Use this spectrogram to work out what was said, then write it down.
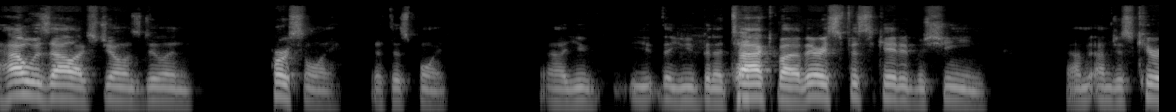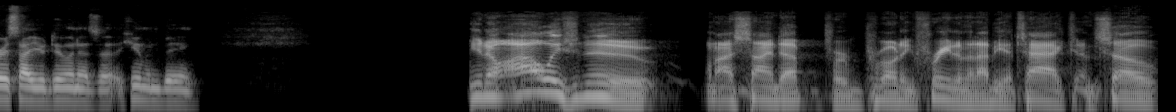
How is Alex Jones doing personally at this point? Uh, you, you, you've been attacked by a very sophisticated machine. I'm, I'm just curious how you're doing as a human being. You know, I always knew when I signed up for promoting freedom that I'd be attacked. And so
